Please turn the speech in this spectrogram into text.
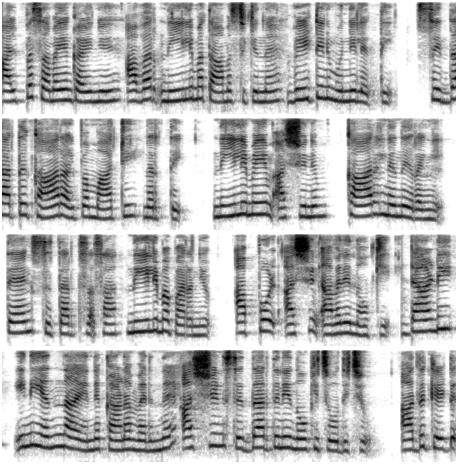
അല്പസമയം കഴിഞ്ഞ് അവർ നീലിമ താമസിക്കുന്ന വീട്ടിന് മുന്നിലെത്തി. സിദ്ധാർത്ഥ് കാർ അല്പം മാറ്റി നിർത്തി. നീലിമയും അശ്വിനും കാറിൽ നിന്ന് ഇറങ്ങി. താങ്ക്സ് സിദ്ധാർത്ഥ് സാർ നീലിമ പറഞ്ഞു. അപ്പോൾ അശ്വിൻ അവനെ നോക്കി. ഡാഡി ഇനി എന്നാ എന്നെ കാണാൻ വരുന്നേ? അശ്വിൻ സിദ്ധാർത്ഥിനെ നോക്കി ചോദിച്ചു. അത് കേട്ട്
